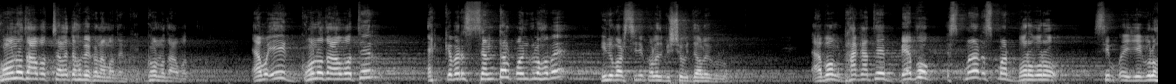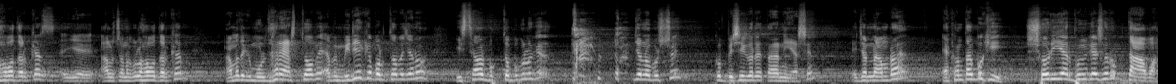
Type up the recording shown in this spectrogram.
গণ দাওয়াত চালাতে হবে এখন আমাদেরকে, গণ দাওয়াত। এবং এই গণ দাওয়াতের একেবারে সেন্ট্রাল পয়েন্টগুলো হবে ইউনিভার্সিটি কলেজ বিশ্ববিদ্যালয়গুলো। এবং ঢাকাতে ব্যাপক স্মার্ট স্মার্ট বড় বড় এগুলো হওয়া দরকার ইয়ে আলোচনাগুলো হওয়া দরকার, আমাদেরকে মূলধারে আসতে হবে এবং মিডিয়াকে বলতে হবে যেন ইসলামের বক্তব্যগুলোকে যেন অবশ্যই খুব বেশি করে তারা নিয়ে আসেন। এই জন্য আমরা এখন থাকব কি? শরিয়ার ভূমিকা স্বরূপ দাওয়া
